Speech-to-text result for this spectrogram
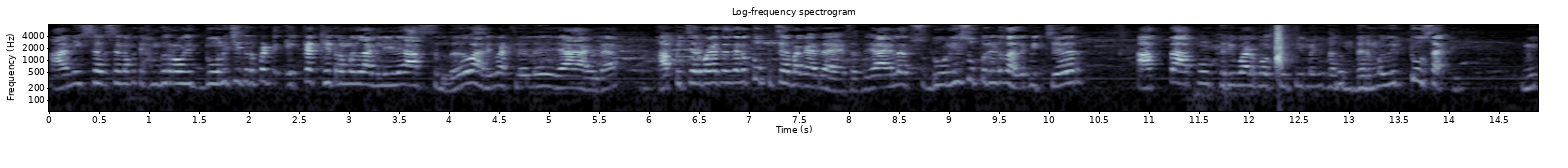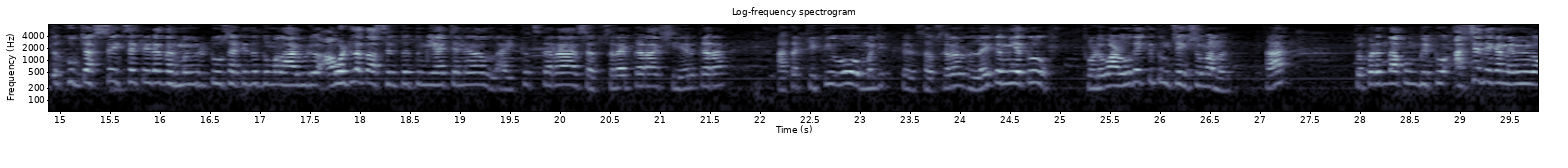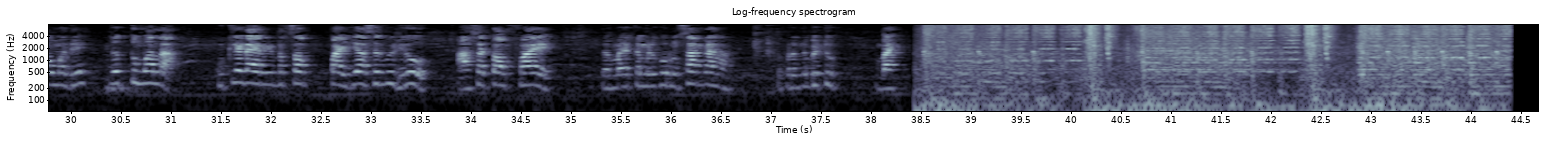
आणि सरसेनापती हंबीरराव हे दोन्ही चित्रपट एकाच थिएटरमध्ये लागलेले असलं भारी वाटलेलं या आयला हा पिक्चर बघायचा जायचा का? तो पिक्चर बघायचा जायचा या आयला दोन्ही सुपरहिट झाले पिक्चर आता आपण खरी वाट बघतो ती म्हणजे धर्मवीर टू साठी. मी तर खूप जास्त एक्साइटेड आहे धर्मवीर टू साठी. तर तुम्हाला हा व्हिडिओ आवडलाच असेल तर तुम्ही या चॅनलला लाईकच करा सबस्क्राईब करा शेअर करा. आता किती हो? म्हणजे सबस्क्राईब लय कमी येतो हो. थोडे वाढवू दे की तुमच्या हिशोबानं. हा? तोपर्यंत आपण भेटू असेच एका नवीन व्हिडिओमध्ये. जर तुम्हाला कुठल्या डायरेक्टरचा पाहिजे असेल व्हिडिओ असा टॉप फाय तर मला कमेंट करून सांगा. तोपर्यंत भेटू. बाय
